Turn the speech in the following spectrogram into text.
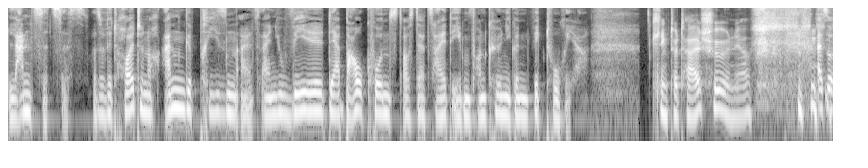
Landsitzes. Also wird heute noch angepriesen als ein Juwel der Baukunst aus der Zeit eben von Königin Victoria. Klingt total schön, ja. Also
